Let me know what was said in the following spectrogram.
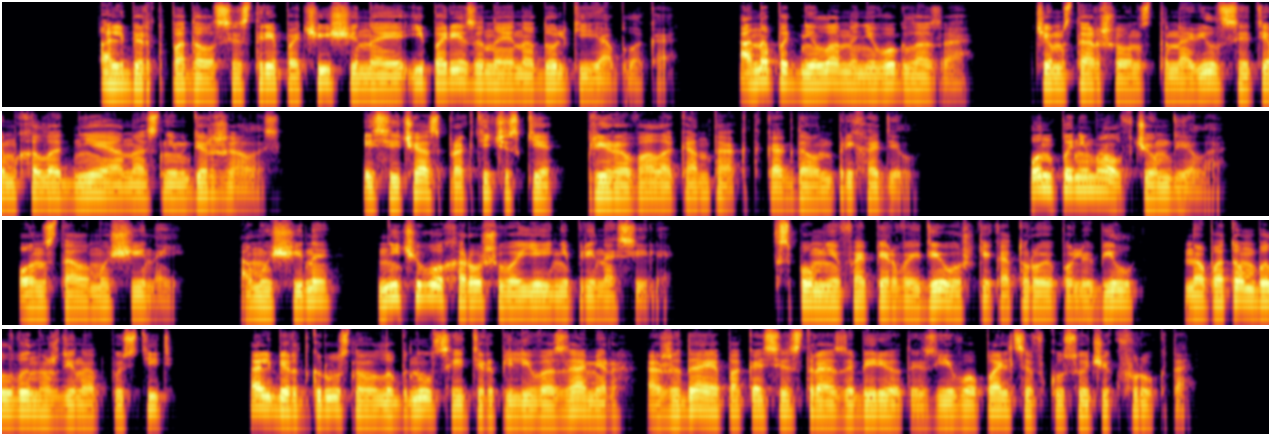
Альберт подал сестре почищенное и порезанное на дольки яблоко. Она подняла на него глаза. Чем старше он становился, тем холоднее она с ним держалась. И сейчас практически прерывала контакт, когда он приходил. Он понимал, в чем дело. Он стал мужчиной, а мужчины ничего хорошего ей не приносили. Вспомнив о первой девушке, которую полюбил, но потом был вынужден отпустить, Альберт грустно улыбнулся и терпеливо замер, ожидая, пока сестра заберет из его пальцев кусочек фрукта.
